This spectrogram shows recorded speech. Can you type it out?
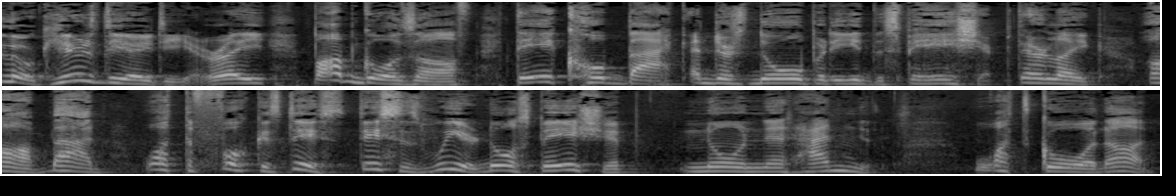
Look, here's the idea, right? Bomb goes off, they come back, and there's nobody in the spaceship. They're like, oh man, what the fuck is this? This is weird. No spaceship, no net handle. What's going on?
